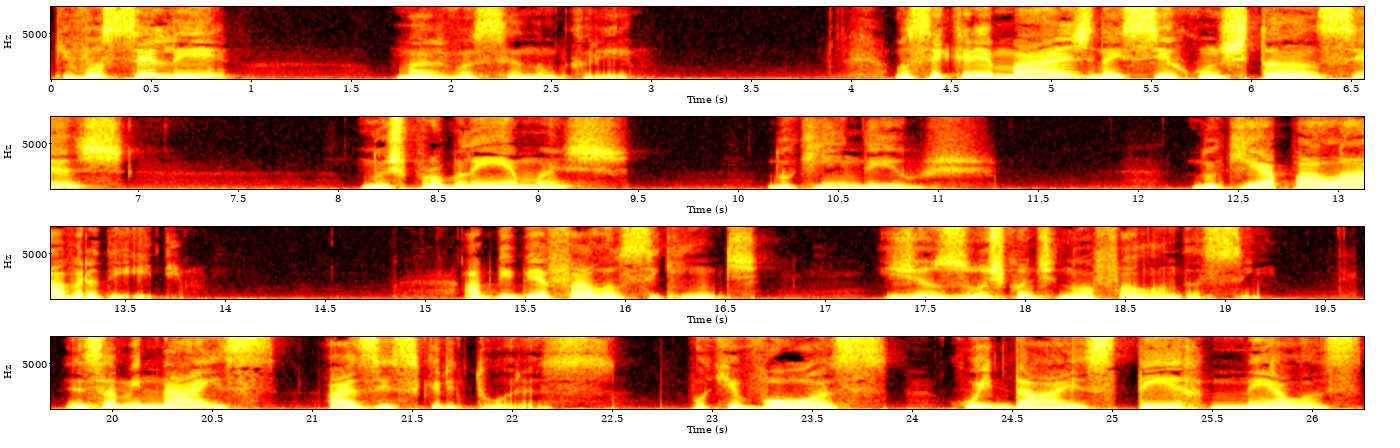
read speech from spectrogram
que você lê, mas você não crê. Você crê mais nas circunstâncias, nos problemas, do que em Deus, do que a palavra dele. A Bíblia fala o seguinte: Jesus continua falando assim: Examinais as Escrituras, porque vós cuidais ter nelas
